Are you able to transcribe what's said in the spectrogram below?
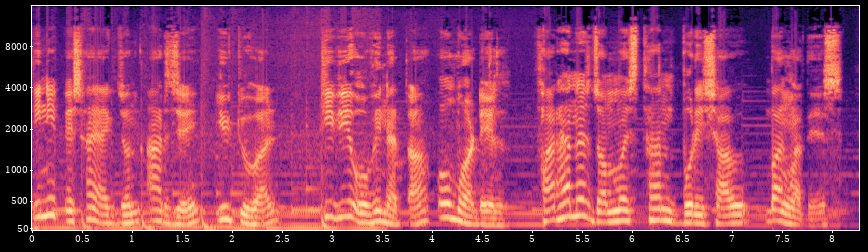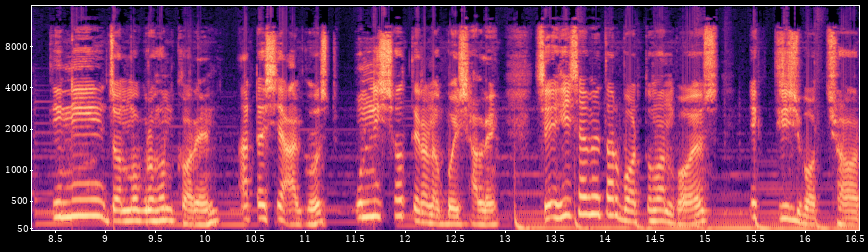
তিনি পেশায় একজন আর জে ইউটিউবার, টিভি অভিনেতা ও মডেল। ফারহানের জন্মস্থান বরিশাল, বাংলাদেশ। তিনি জন্মগ্রহণ করেন আটাশে আগস্ট উনিশশো তিরানব্বই সালে। সেই হিসাবে তার বর্তমান বয়স একত্রিশ বছর।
